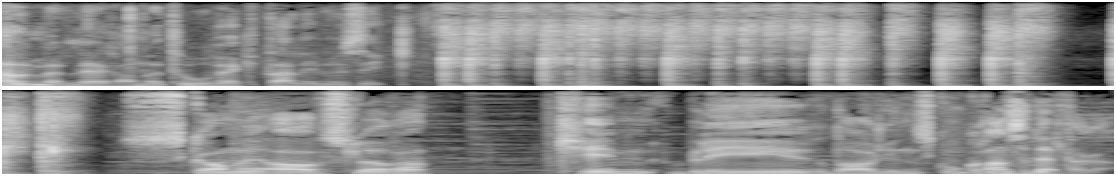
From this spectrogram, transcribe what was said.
allmennlærer med to vekttall i musikk. Skal vi avsløre hvem blir dagens konkurransedeltaker?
